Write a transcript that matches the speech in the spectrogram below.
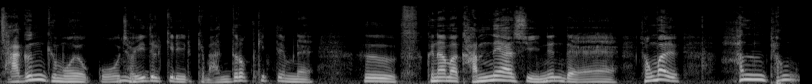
작은 규모였고 음. 저희들끼리 이렇게 만들었기 때문에 그 그나마 감내할 수 있는데 정말 한 평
